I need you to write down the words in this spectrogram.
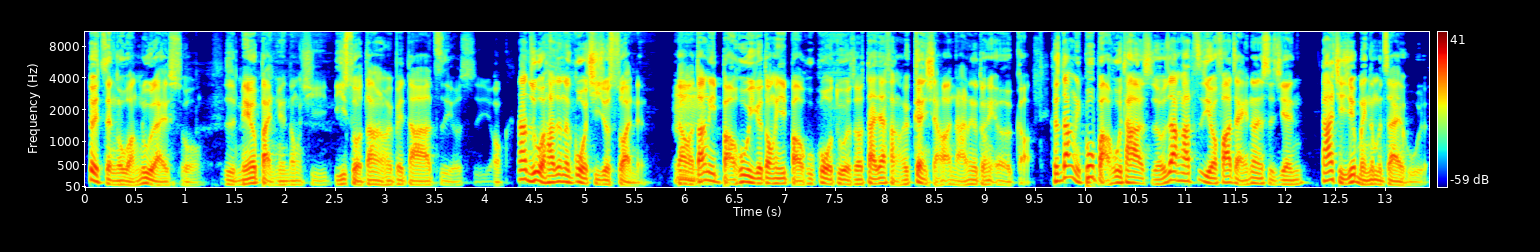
对整个网络来说。是没有版权的东西，理所当然会被大家自由使用。那如果它真的过期就算了，知道吗？当你保护一个东西保护过度的时候，大家反而会更想要拿那个东西恶搞。可是当你不保护它的时候，让它自由发展一段时间，大家其实就没那么在乎了。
